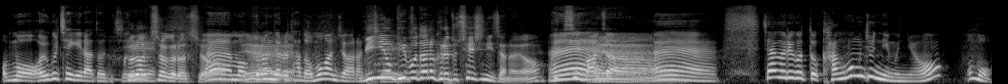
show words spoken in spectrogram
뭐 얼굴책이라든지 그렇죠, 그렇죠. 네, 뭐 예. 그런 대로 다 넘어간 줄 알았지. 미니홈 피보다는 그래도 최신이잖아요. 그치, 예. 맞아. 예. 자, 그리고 또 강홍준님은요. 어머.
